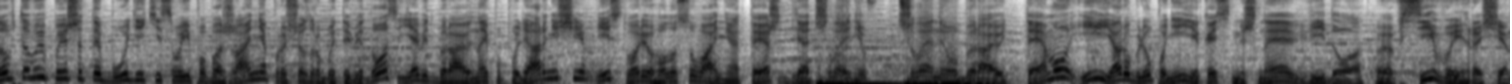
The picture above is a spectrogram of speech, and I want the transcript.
Тобто ви пишете будь-які свої побажання, про що зробити відос, я відбираю найпопулярніші і створюю голосування теж для членів. Члени обирають тему, і я роблю по ній якесь смішне відео. Е, Всі виграші.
